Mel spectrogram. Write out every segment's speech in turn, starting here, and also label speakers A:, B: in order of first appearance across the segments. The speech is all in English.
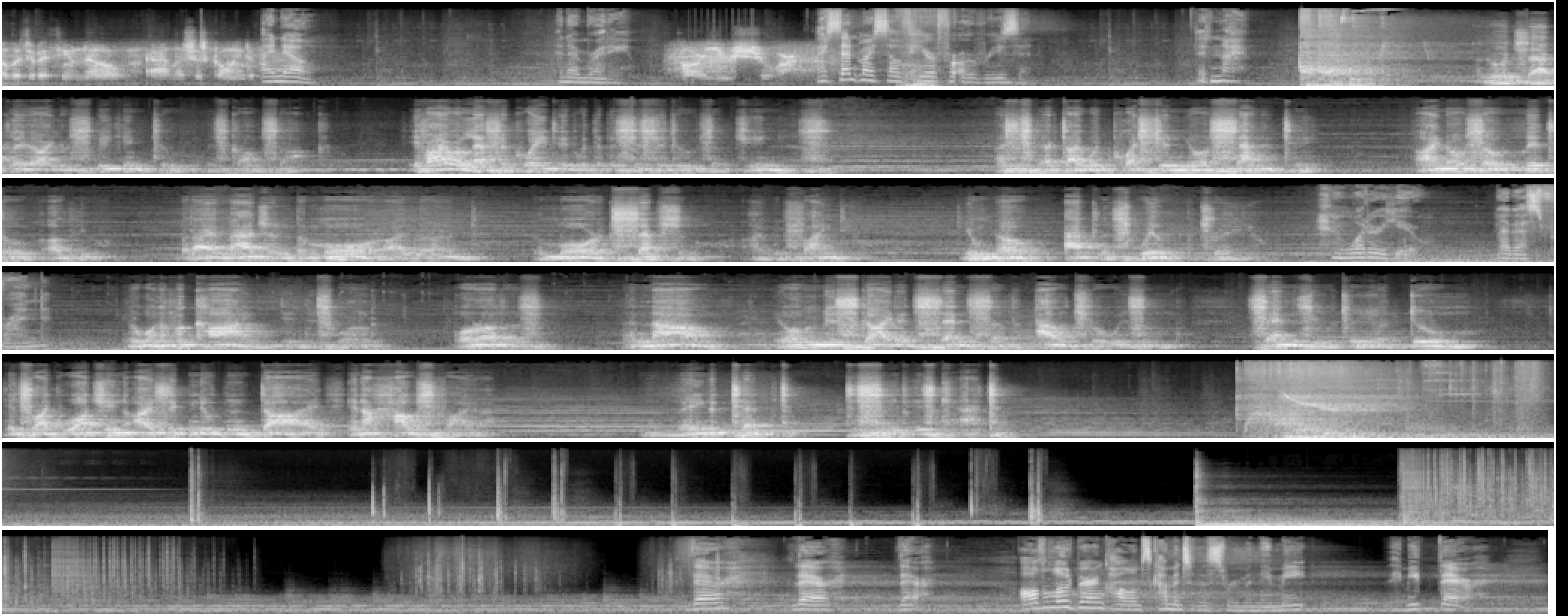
A: Elizabeth, you know Atlas is going to.
B: I know. And I'm ready.
A: Are you sure?
B: I sent myself here for a reason. Didn't I?
C: And who exactly are you speaking to, Miss Comstock? If I were less acquainted with the vicissitudes of genius, I suspect I would question your sanity. I know so little of you, but I imagine the more I learned, the more exceptional I would find you. You know Atlas will betray you.
B: And what are you? My best friend?
C: You're one of a kind in this world, or others. And now, your misguided sense of altruism sends you to your doom. It's like watching Isaac Newton die in a house fire a vain attempt to save his cat.
B: There, there, there. All the load-bearing columns come into this room and they meet... They meet there.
